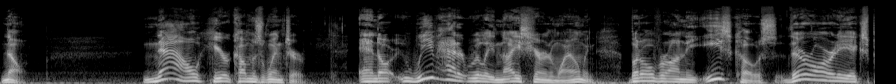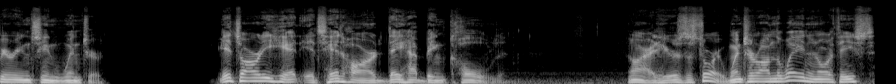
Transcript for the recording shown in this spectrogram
No. Now here comes winter. And uh, we've had it really nice here in Wyoming, but over on the East Coast, they're already experiencing winter. It's already hit, it's hit hard. They have been cold. All right, here's the story. Winter on the way in the Northeast.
